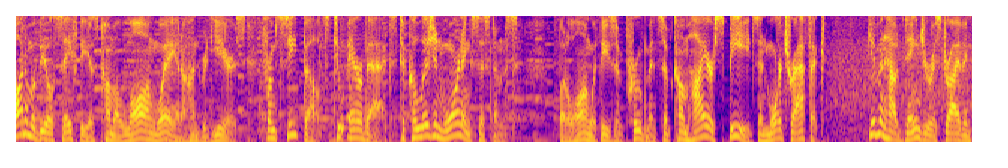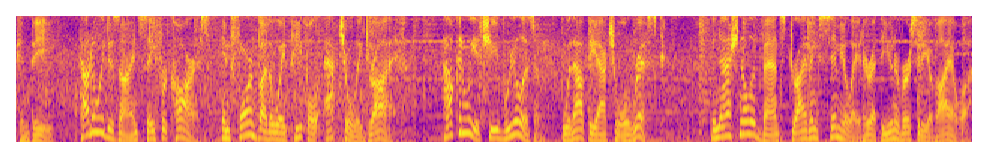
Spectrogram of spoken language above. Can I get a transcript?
Automobile safety has come a long way in 100 years, from seatbelts to airbags to collision warning systems. But along with these improvements have come higher speeds and more traffic. Given how dangerous driving can be, how do we design safer cars, informed by the way people actually drive? How can we achieve realism without the actual risk? The National Advanced Driving Simulator at the University of Iowa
